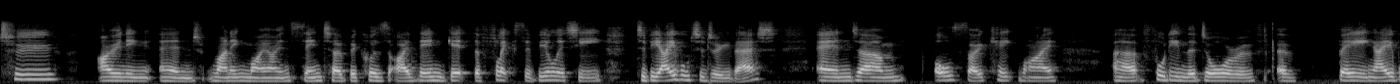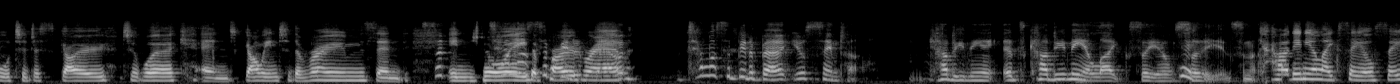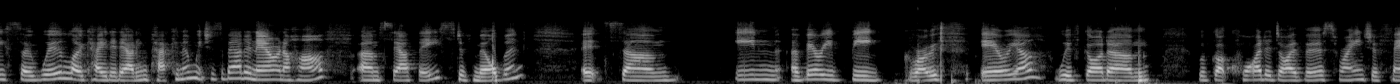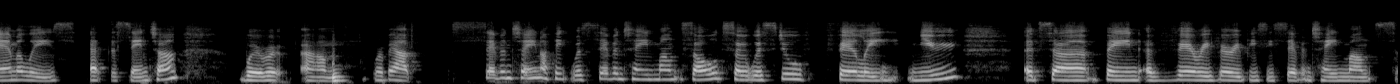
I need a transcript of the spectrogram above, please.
to owning and running my own centre because I then get the flexibility to be able to do that and um, also keep my uh, foot in the door of, of being able to just go to work and go into the rooms and so enjoy the program. About, tell us a bit about your centre. Cardinia, it's Cardinia Lakes ELC, yeah. isn't it? Cardinia Lakes ELC. So we're located out in Pakenham, which is about an hour and a half um, southeast of Melbourne. It's um, in a very big growth area. We've got um, We've got quite a diverse range of families at the centre. We're, um, we're about 17, I think we're 17 months old, so we're still fairly new. It's uh, been a very, very busy 17 months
